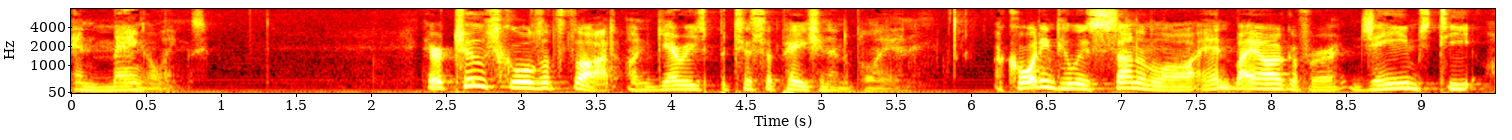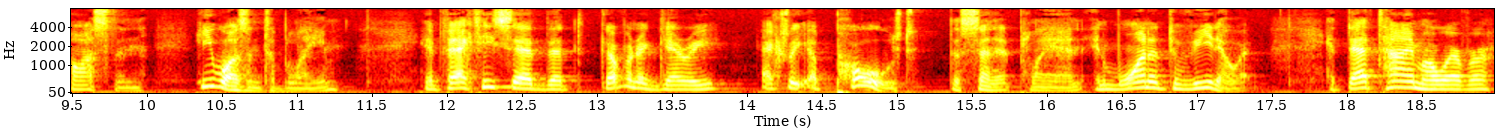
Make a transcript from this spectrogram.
and manglings. There are two schools of thought on Gerry's participation in the plan. According to his son in law and biographer, James T. Austin, he wasn't to blame. In fact, he said that Governor Gerry actually opposed the Senate plan and wanted to veto it. At that time, however,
